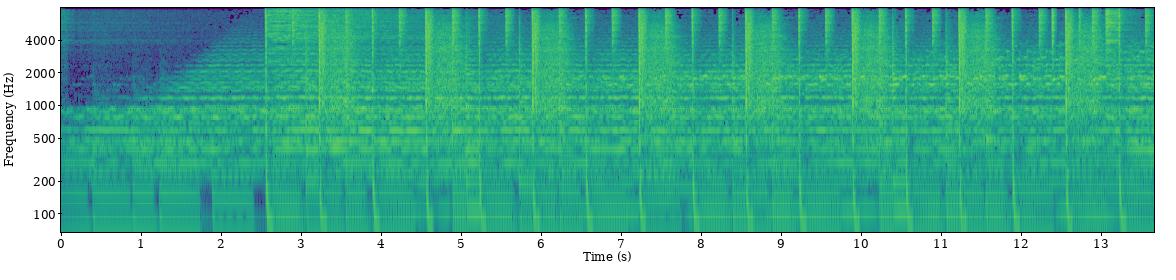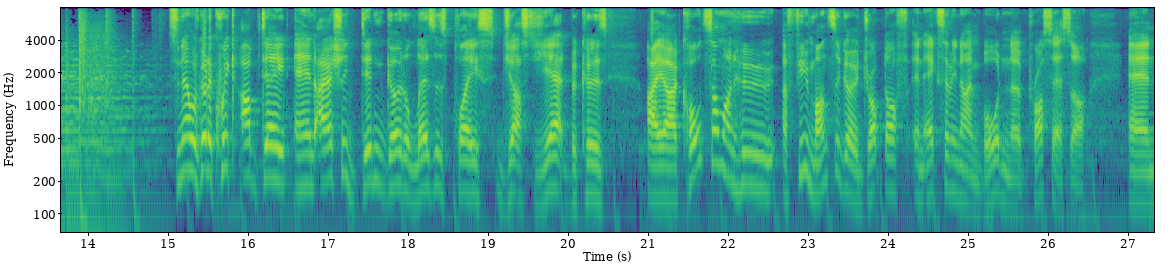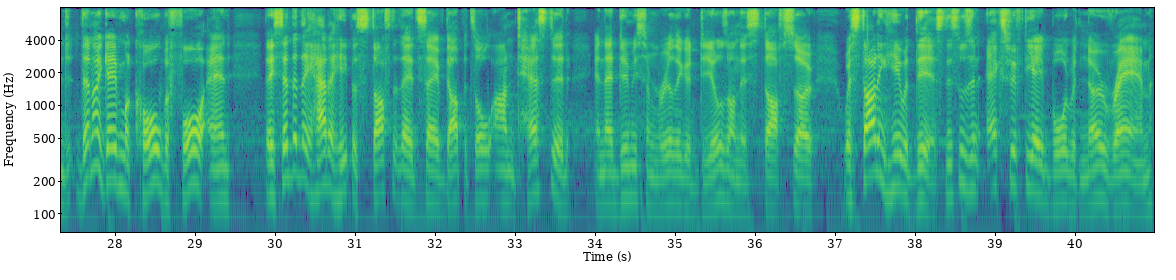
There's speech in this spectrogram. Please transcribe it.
So now we've got a quick update, and I actually didn't go to Les's place just yet because I uh, called someone who a few months ago dropped off an X79 board and a processor, and then I gave them a call before, and they said that they had a heap of stuff that they had saved up. It's all untested, and they'd do me some really good deals on this stuff. So we're starting here with this. This was an X58 board with no RAM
